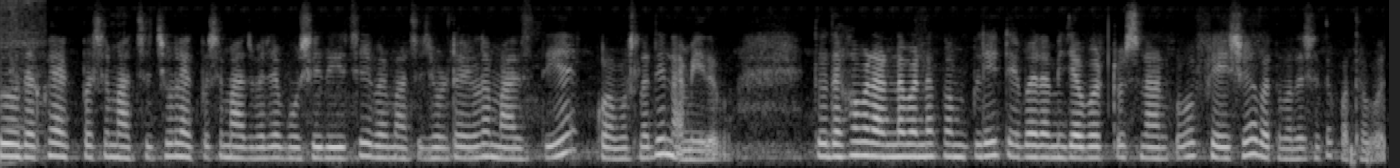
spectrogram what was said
তো দেখো, এক পাশে মাছের ঝোল, এক পাশে মাছ ভাজা বসিয়ে দিয়েছি। এবার মাছের ঝোলটা এগুলো মাছ দিয়ে গরম মশলা দিয়ে নামিয়ে দেবো। তো দেখো, আমার রান্নাবান্না কমপ্লিট এবার আমি যাব একটু স্নান করব ফ্রেশ হয়ে আবার তোমাদের সাথে কথা বলব।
